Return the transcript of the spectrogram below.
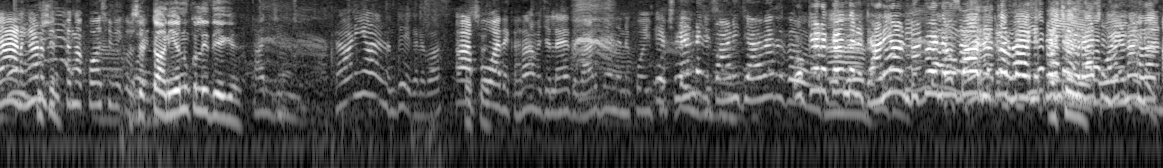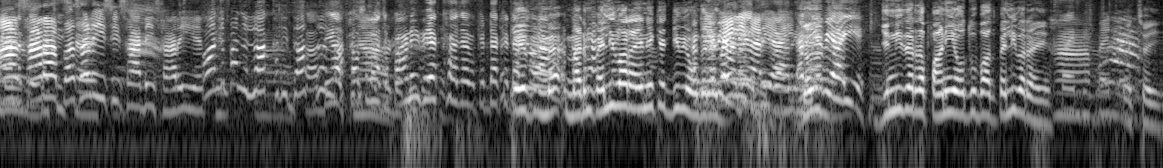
ਢਾਣੀਆਂ ਨੂੰ ਦਿੱਤੀਆਂ ਕੁਛ ਵੀ ਕੁਛ ਸੇ ਟਾਣੀਆਂ ਨੂੰ ਕੱਲੇ ਦੇ ਗਏ? ਢਾਣੀਆਂ ਨੂੰ ਦੇ ਗਏ ਬਸ ਆਪੋ ਆਦੇ ਘਰਾਂ ਵਿੱਚ ਲੈ ਤੇ ਵੜ ਜਾਂਦੇ ਨੇ ਕੋਈ ਪੁੱਛਦਾ ਨਹੀਂ ਪਾਣੀ ਜਾਵੇ ਤੇ ਉਹ ਕਿਹੜੇ ਕਹਿੰਦੇ ਨੇ ਢਾਣੀਆਂ ਡੁੱਬੇ ਨੇ ਬਾਹਰ ਨਿਕਲ ਆ ਸਾਰਾ ਫਸਲ ਹੀ ਸੀ ਸਾਡੀ ਸਾਰੀ ਇੱਥੇ। 5 ਲੱਖ ਦੀ 10 ਫਸਲਾਂ ਚ ਪਾਣੀ ਵੇਖਿਆ ਜਾਵੇ ਕਿੱਡਾ ਇਹ ਮੈ- ਮੈਡਮ ਪਹਿਲੀ ਵਾਰ ਆਏ ਨੇ ਕਿ ਅੱਗੇ ਵੀ ਆਉਂਦੇ ਰਹੇ ਪਹਿਲੀ ਵਾਰੀ ਆਈ ਜਿੰਨੀ ਦੇਰ ਦਾ ਪਾਣੀ ਆ ਉਦੋਂ ਬਾਅਦ ਪਹਿਲੀ ਵਾਰ ਆਏ? ਹਾਂ ਪਹਿਲੀ ਅੱਛਾ ਜੀ।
